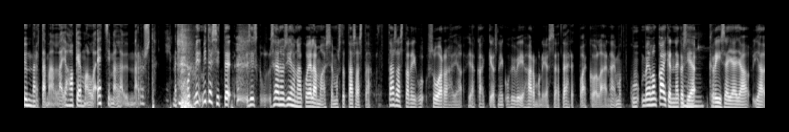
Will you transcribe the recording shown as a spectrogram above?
ymmärtämällä ja hakemalla, etsimällä ymmärrystä. Mutta mit, miten sitten, siis sehän olisi ihanaa, kun elämä olisi semmoista tasasta, tasasta niinku suoraan ja, ja kaikki olisi niinku hyvin harmoniassa ja tähdet paikoillaan ja näin. Mutta kun meillä on kaiken näköisiä mm-hmm. kriisejä ja, ja,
